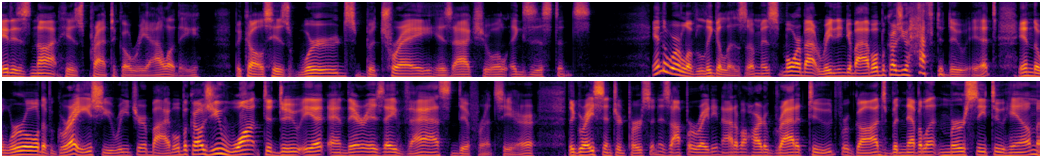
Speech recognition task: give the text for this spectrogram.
It is not his practical reality because his words betray his actual existence. In the world of legalism, it's more about reading your Bible because you have to do it. In the world of grace, you read your Bible because you want to do it, and there is a vast difference here. The grace centered person is operating out of a heart of gratitude for God's benevolent mercy to him.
